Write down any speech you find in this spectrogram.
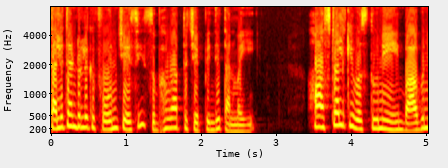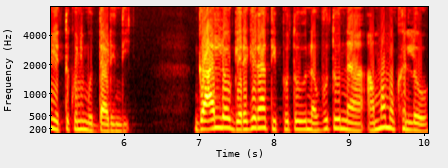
తల్లిదండ్రులకు ఫోన్ చేసి శుభవార్త చెప్పింది తన్మయి. హాస్టల్కి వస్తూనే బాబుని ఎత్తుకుని ముద్దాడింది. గాల్లో గిరగిరా తిప్పుతూ నవ్వుతున్న అమ్మ ముఖంలో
